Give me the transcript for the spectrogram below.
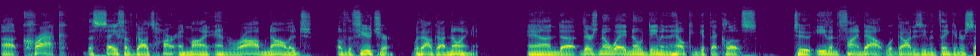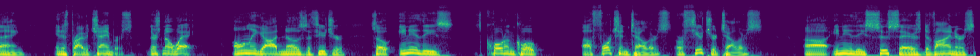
uh, crack the safe of God's heart and mind and rob knowledge of the future without God knowing it. And uh, there's no way no demon in hell can get that close to even find out what God is even thinking or saying in his private chambers. There's no way. Only God knows the future. So any of these quote unquote uh, fortune tellers or future tellers, uh, any of these soothsayers, diviners,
